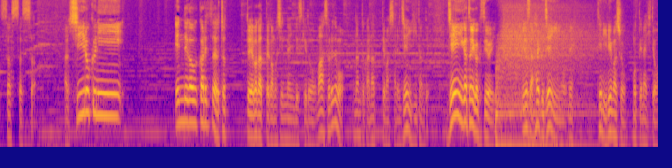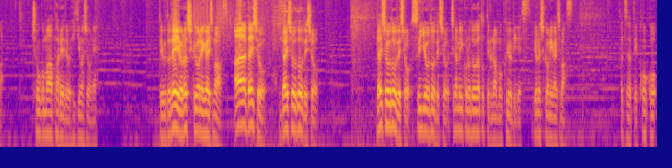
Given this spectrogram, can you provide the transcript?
さっさっさ。あの C6 にエンデが置かれてたらちょっとやばかったかもしれないんですけど、まあそれでもなんとかなってましたね。ジェイン引いたんで。ジェインがとにかく強い。皆さん早くジェインをね、手に入れましょう。持ってない人は。超ゴマパレードを引きましょうね。ということで、よろしくお願いします。あー、大将。大将どうでしょう大将どうでしょう水曜どうでしょうちなみにこの動画撮ってるのは木曜日です。よろしくお願いします。さてさて、高校。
